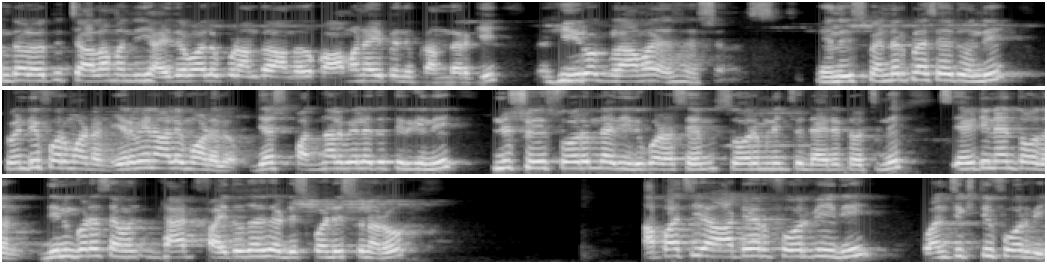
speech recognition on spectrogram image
ఉంటారు అయితే చాలా మంది హైదరాబాద్ ఇప్పుడు అంత అందరూ కామన్ అయిపోయింది ఇప్పుడు అందరికి. హీరో గ్లామర్ స్పెండర్ ప్లస్ అయితే ఉంది. ట్వంటీ ఫోర్ మోడల్ ఇరవై నాలుగు మోడల్ జస్ట్ పద్నాలుగు వేలు అయితే తిరిగింది. షోరూమ్ అది ఇది కూడా సేమ్ షోరూమ్ నుంచి డైరెక్ట్ వచ్చింది. ఎయిటీ నైన్ థౌసండ్ దీనికి కూడా seven flat five thousand discount ఇస్తున్నారు. అపాచి ఆర్టీఆర్ ఫోర్ వి ఇది. One sixty four V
